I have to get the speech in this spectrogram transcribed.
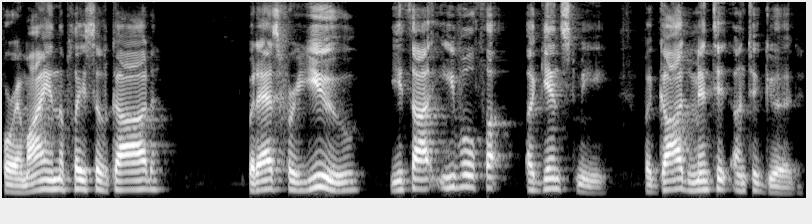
for am I in the place of God? But as for you, ye thought evil th- against me, but God meant it unto good,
